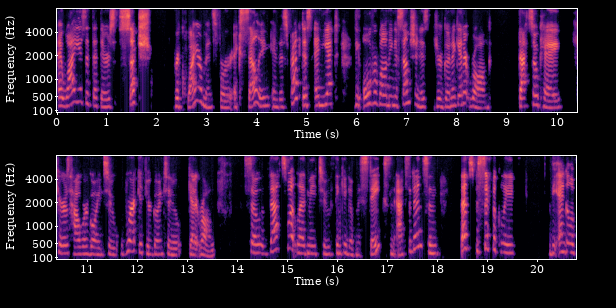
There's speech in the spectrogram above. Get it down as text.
at why is it that there's such requirements for excelling in this practice and yet the overwhelming assumption is you're going to get it wrong. That's okay. Here's how we're going to work if you're going to get it wrong. So that's what led me to thinking of mistakes and accidents and then specifically the angle of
